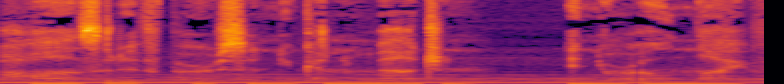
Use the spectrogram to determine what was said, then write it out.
positive person you can imagine in your own life.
